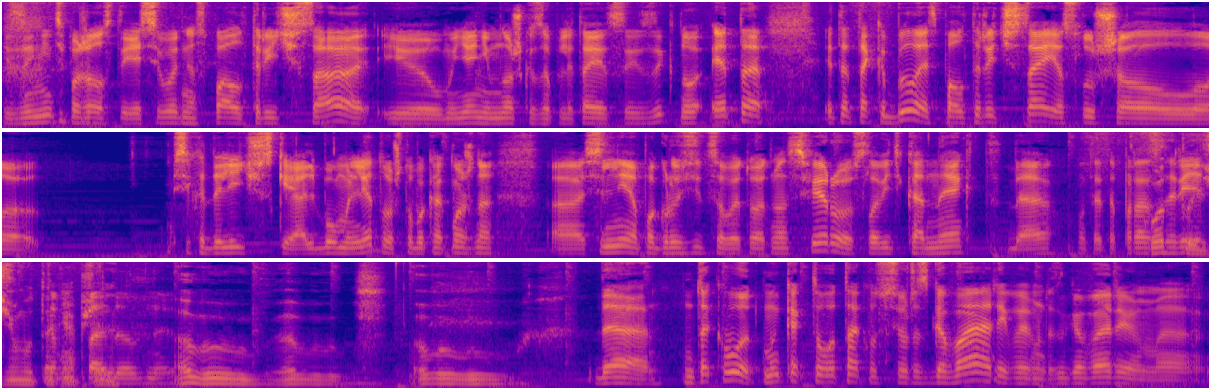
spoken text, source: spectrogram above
Извините, пожалуйста, я сегодня спал три часа, и у меня немножко заплетается язык, но это, это так и было. Я спал три часа, я слушал э, психоделические альбомы Летова, чтобы как можно э, сильнее погрузиться в эту атмосферу, словить коннект, да, вот это прозреть вот почему так подобное. Да, ну так вот, мы как-то вот так вот все разговариваем, разговариваем. А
